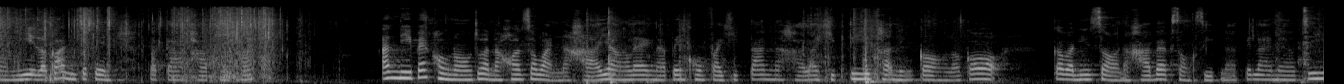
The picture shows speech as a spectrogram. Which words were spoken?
นามิแล้วก็อันนี้จะเป็นปากกาพับนะคะอันนี้เป็นของน้องจังหวัดนครสวรรค์นะคะ อย่างแรกนะเป็นโคมไฟคิตตันนะคะลายคิตตี้ค่ะหนึ่งกล่อง แล้วก็กระบาดินสอนะคะ แบบสองสิบนะ เป็นลายแมวจี้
